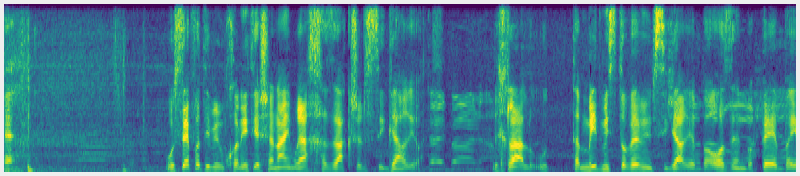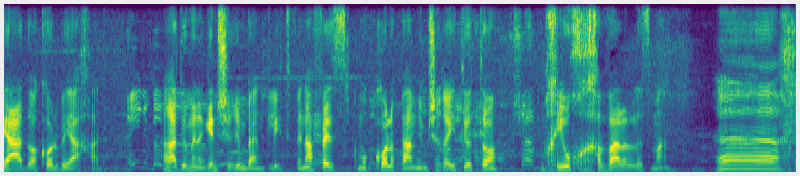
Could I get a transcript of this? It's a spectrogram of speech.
כן. הוא אוסף אותי במכונית ישנה עם ריח חזק של סיגריות. בכלל, הוא תמיד מסתובב עם סיגריה באוזן, בפה, ביד או הכל ביחד. הרדיו מנגן שירים באנגלית, ונאפז, כמו כל הפעמים שראיתי אותו, עם חיוך חבל על הזמן. אך,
